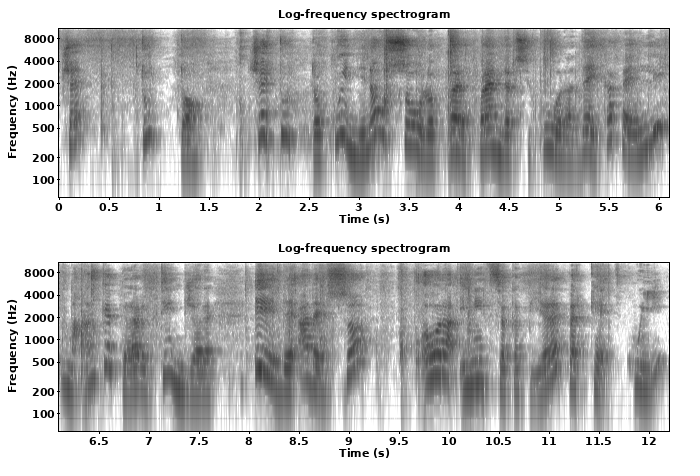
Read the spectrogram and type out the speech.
c'è tutto c'è tutto. Quindi non solo per prendersi cura dei capelli ma anche per tingere. Ed adesso ora inizio a capire perché qui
